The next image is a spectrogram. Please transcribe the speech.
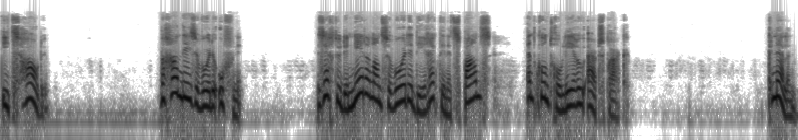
iets houden. We gaan deze woorden oefenen. Zegt u de Nederlandse woorden direct in het Spaans en controleer uw uitspraak. Knellen,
